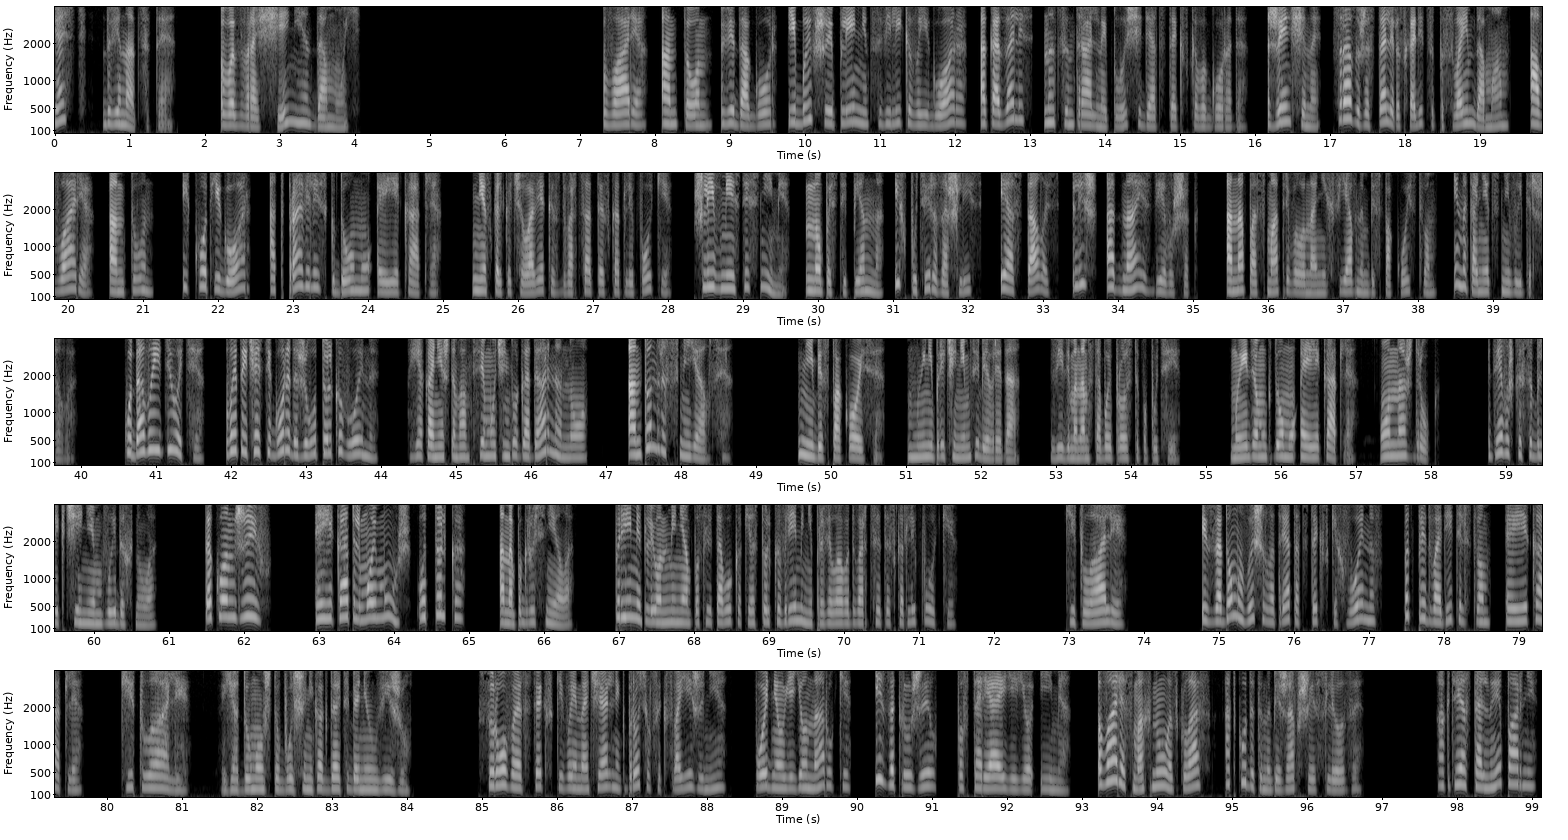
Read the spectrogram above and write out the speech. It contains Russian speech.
Часть 12. Возвращение домой. Варя, Антон, Видогор и бывшие пленницы Великого Ягуара оказались на центральной площади ацтекского города. Женщины сразу же стали расходиться по своим домам, а Варя, Антон и кот-ягуар отправились к дому Эйекатля. Несколько человек из дворца Тескатлипоки шли вместе с ними, но постепенно их пути разошлись, и осталась лишь одна из девушек. Она посматривала на них с явным беспокойством и, наконец, не выдержала. «Куда вы идете? В этой части города живут только воины. Я, конечно, вам всем очень благодарна, но...» Антон рассмеялся. «Не беспокойся, мы не причиним тебе вреда. Видимо, нам с тобой просто по пути. Мы идем к дому Эйи Катля, он наш друг. Девушка с облегчением выдохнула. «Так он жив! Эй, Катль мой муж, вот только...» Она погрустнела. «Примет ли он меня после того, как я столько времени провела во дворце Тескатлипоки?» «Китлали...» Из-за дома вышел отряд ацтекских воинов под предводительством Эи Катля. «Китлали, я думал, что больше никогда тебя не увижу». Суровый ацтекский военачальник бросился к своей жене, поднял ее на руки и закружил, повторяя ее имя. Варя смахнула с глаз откуда-то набежавшие слезы. «А где остальные парни?»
